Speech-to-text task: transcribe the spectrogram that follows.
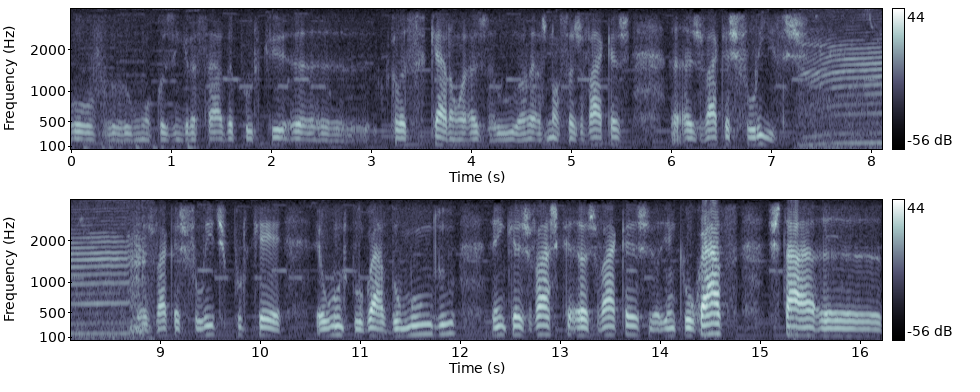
houve uma coisa engraçada porque uh, classificaram as, as, nossas vacas as vacas felizes. As vacas felizes porque é, o único lugar do mundo em que as, vasca, as vacas, em que o gado está uh, eh,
